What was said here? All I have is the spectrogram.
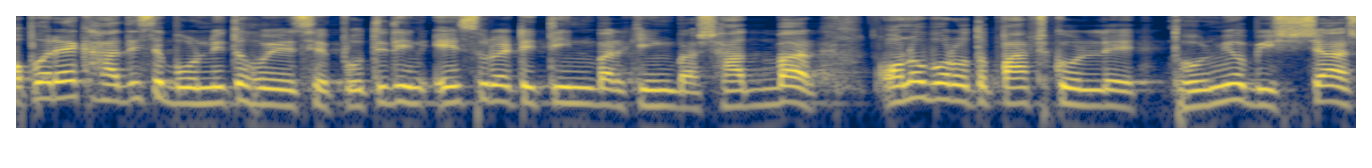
অপর এক হাদিসে বর্ণিত হয়েছে, প্রতিদিন এই সুরাটি তিনবার কিংবা সাতবার অনবরত পাঠ করলে ধর্মীয় বিশ্বাস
